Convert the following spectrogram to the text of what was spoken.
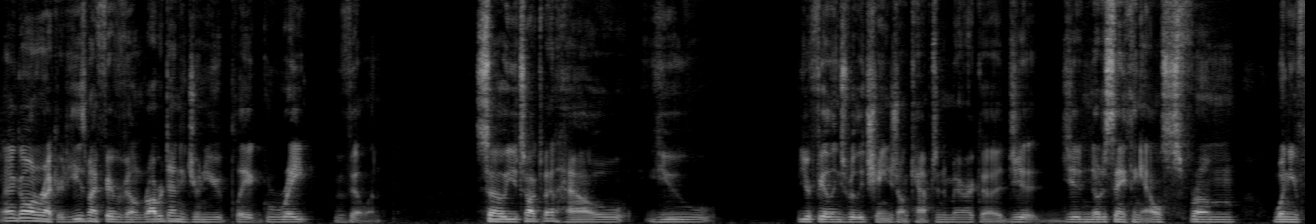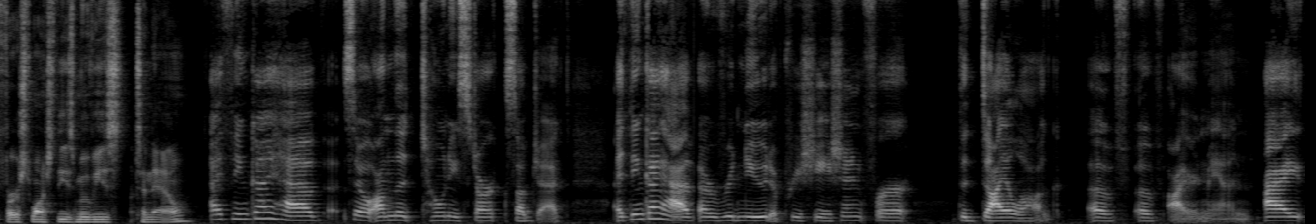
my I'm gonna go on record. He's my favorite villain. Robert Downey Jr. You play a great villain. So you talked about how you your feelings really changed on Captain America. Did you, did you notice anything else from when you first watched these movies to now? I think I have so on the Tony Stark subject, I think I have a renewed appreciation for the dialogue of of Iron Man. I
